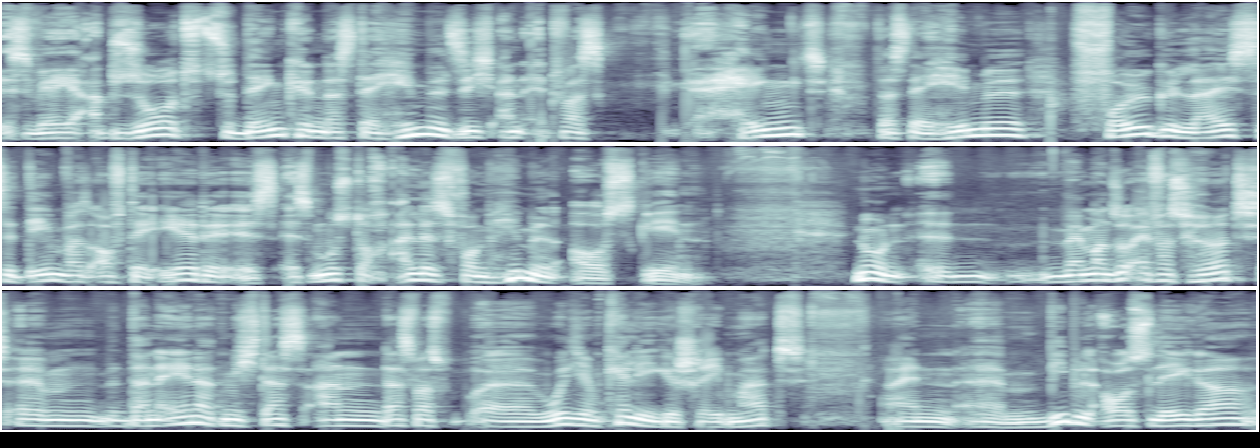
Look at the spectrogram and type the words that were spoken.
es wäre ja absurd zu denken, dass der Himmel sich an etwas hängt, dass der Himmel Folge leistet dem, was auf der Erde ist. Es muss doch alles vom Himmel ausgehen. Nun, äh, wenn man so etwas hört, ähm, dann erinnert mich das an das, was äh, William Kelly geschrieben hat, ein ähm, Bibelausleger,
